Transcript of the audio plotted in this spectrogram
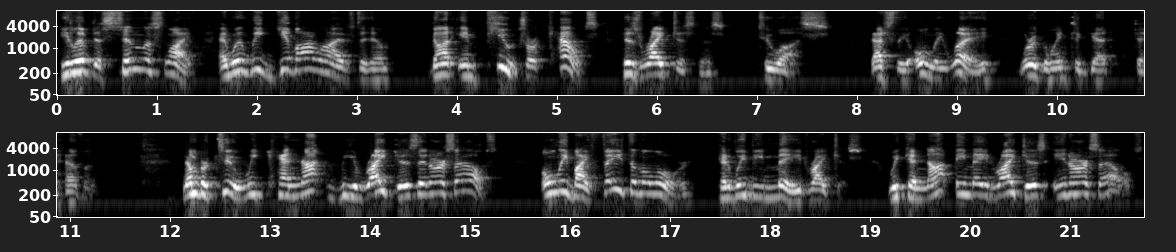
He lived a sinless life. And when we give our lives to him, God imputes or counts his righteousness to us. That's the only way we're going to get to heaven. Number two, we cannot be righteous in ourselves. Only by faith in the Lord can we be made righteous. We cannot be made righteous in ourselves.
